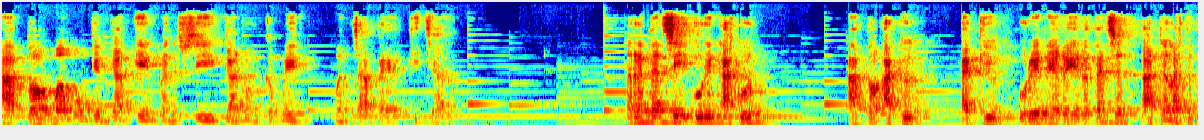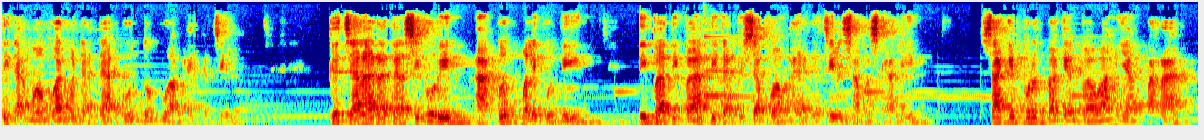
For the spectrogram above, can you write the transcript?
atau memungkinkan infeksi kandung kemih mencapai ginjal. Retensi urin akut atau akut acute urinary retention adalah ketidakmampuan mendadak untuk buang air kecil. Gejala retensi urin akut meliputi tiba-tiba tidak bisa buang air kecil sama sekali, sakit perut bagian bawah yang parah,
